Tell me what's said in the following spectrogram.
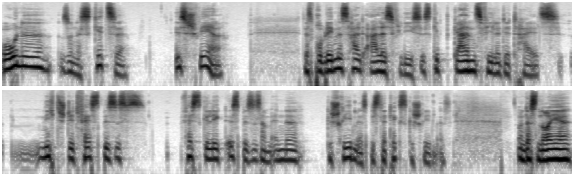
ohne so eine Skizze, ist schwer. Das Problem ist halt, alles fließt. Es gibt ganz viele Details. Nichts steht fest, bis es festgelegt ist, bis es am Ende geschrieben ist, bis der Text geschrieben ist. Und das Neue,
